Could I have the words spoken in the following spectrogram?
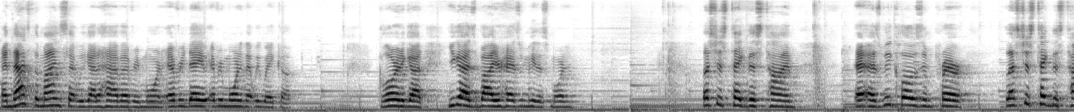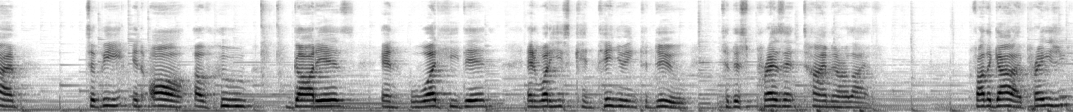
And that's the mindset we got to have every morning, every day, every morning that we wake up. Glory to God. You guys bow your heads with me this morning. Let's just take this time as we close in prayer let's just take this time to be in awe of who God is and what He did and what He's continuing to do to this present time in our life. Father God, I praise you.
